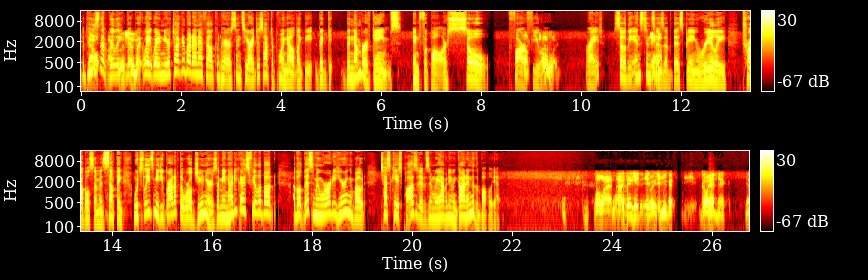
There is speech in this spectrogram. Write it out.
The piece now, that really listen, wait, wait, when you're talking about NFL comparisons here, I just have to point out like the the the number of games in football are so far oh, fewer. Totally. Right? So the instances yeah. of this being really troublesome is something which leads me to you brought up the World Juniors. I mean, how do you guys feel about about this? I mean, we're already hearing about test case positives and we haven't even got into the bubble yet. Well, that, well I think it, it, it, you got go ahead, Nick. Yeah.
